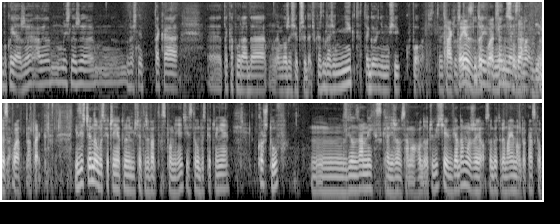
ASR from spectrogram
bo kojarzę, ale myślę, że właśnie taka, e, taka porada może się przydać. W każdym razie nikt tego nie musi kupować. To jest Tak, to jest dokładnie cenna jest usługa wiedza. bezpłatna, tak. Jest jeszcze jedno ubezpieczenie, o którym myślę też warto wspomnieć. Jest to ubezpieczenie kosztów mm, związanych z kradzieżą samochodu. Oczywiście wiadomo, że osoby, które mają autokasko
